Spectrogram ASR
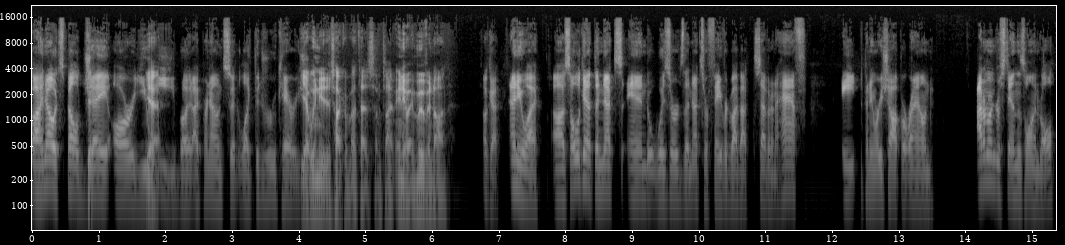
I know it's spelled J- R U E, but I pronounce it like the Drew Carey. Yeah, we need to talk about that sometime. Anyway, moving on. Okay. Anyway, uh, so looking at the Nets and Wizards, the Nets are favored by about seven and a half, eight, depending where you shop around. I don't understand this line at all,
